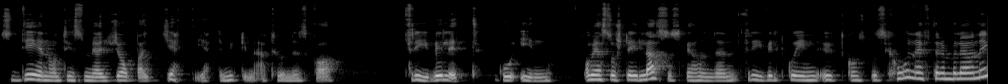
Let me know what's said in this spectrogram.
Så det är någonting som jag jobbar jätte, jättemycket med, att hunden ska frivilligt gå in. Om jag står stilla så ska hunden frivilligt gå in i utgångsposition efter en belöning.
